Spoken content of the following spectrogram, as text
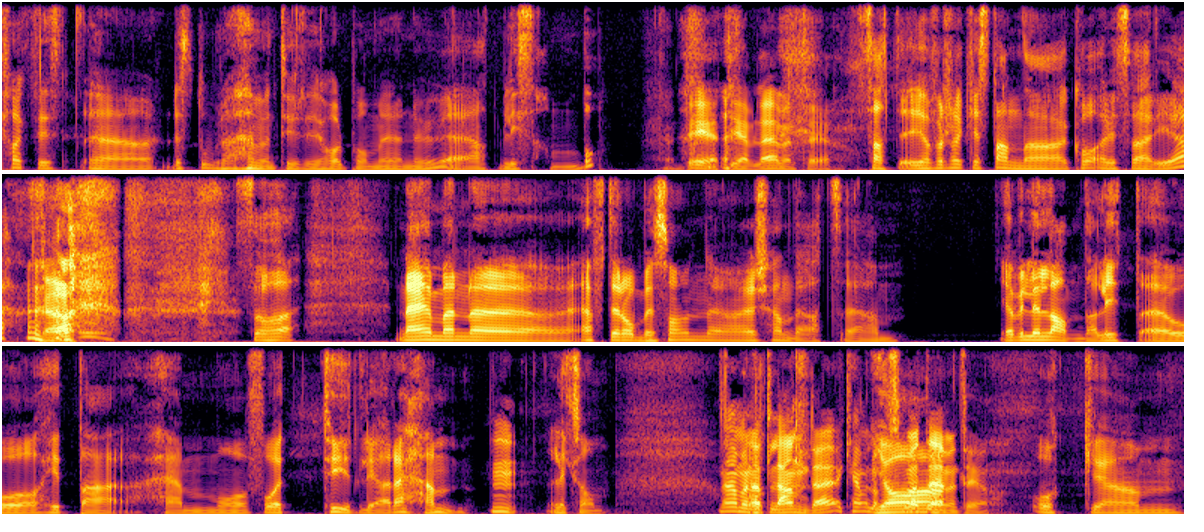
faktiskt eh, det stora äventyret jag håller på med nu är att bli sambo. Det är ett jävla äventyr. Så att jag försöker stanna kvar i Sverige. Ja. Så Nej men eh, efter Robinson eh, jag kände att ehm, jag ville landa lite och hitta hem och få ett tydligare hem. Mm. Liksom. Nej men Och- att landa kan väl också Ja. vara ett äventyr? Och ehm,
